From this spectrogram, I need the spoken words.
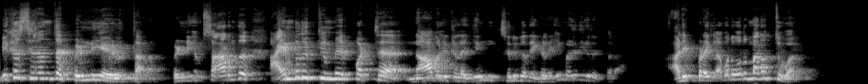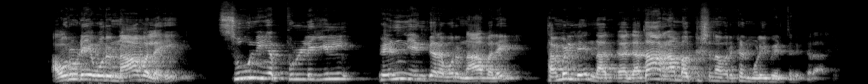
மிக சிறந்த பெண்ணிய எழுத்தாளர். பெண்ணியம் சார்ந்து ஐம்பதுக்கும் மேற்பட்ட நாவல்களையும் சிறுகதைகளையும் எழுதியிருக்கிறார். அடிப்படையில் அவர் ஒரு மருத்துவர். அவருடைய ஒரு நாவலை சூனிய புள்ளியில் பெண் என்கிற ஒரு நாவலை தமிழிலே ந- லதா ராமகிருஷ்ணன் அவர்கள் மொழிபெயர்த்திருக்கிறார்கள்.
